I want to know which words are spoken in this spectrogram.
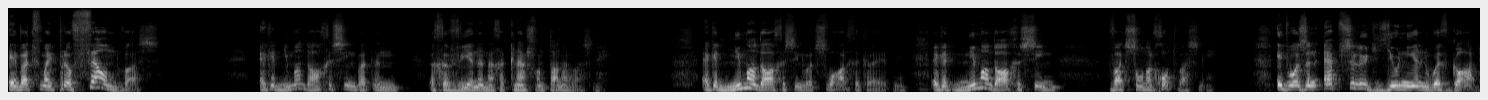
En wat vir my profound was ek het niemand daar gesien wat in 'n geween en 'n geknars van tande was nie. Ek het niemand daar gesien wat swaar gekry het nie. Ek het niemand daar gesien wat sonder God was nie. It was an absolute union with God.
